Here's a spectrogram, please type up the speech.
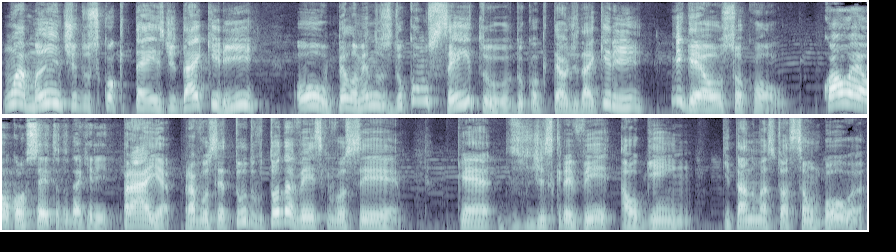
um amante dos coquetéis de daiquiri, ou pelo menos do conceito do coquetel de daiquiri, Miguel Socol. Qual é o conceito do daiquiri? Praia, para você tudo, toda vez que você quer descrever alguém que tá numa situação boa,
